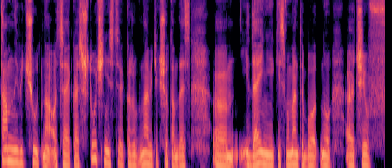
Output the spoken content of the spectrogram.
Там не відчутна оця якась штучність. Я кажу, навіть якщо там десь е, ідейні якісь моменти, бо ну е, чи в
